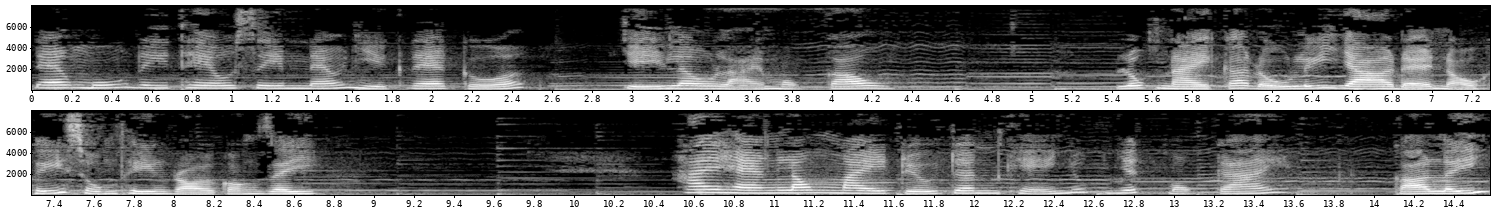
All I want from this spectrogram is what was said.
Đang muốn đi theo xem náo nhiệt ra cửa Chỉ lâu lại một câu Lúc này có đủ lý do để nổ khí xung thiên rồi còn gì Hai hàng lông mày triệu trinh khẽ nhúc nhích một cái Có lý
